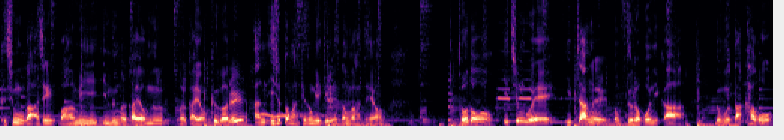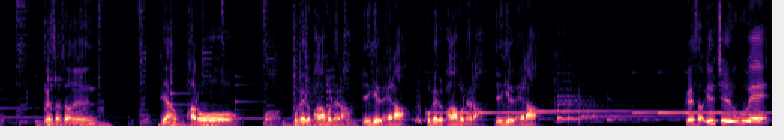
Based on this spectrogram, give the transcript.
그 친구가 아직 마음이 있는 걸까요? 없는 걸까요? 그거를 한 2주 동안 계속 얘기를 했던 것 같아요. 저도 이 친구의 입장을 좀 들어보니까 너무 딱하고 그래서 저는 그냥 바로 뭐 고백을 박아버려라 얘기를 해라 고백을 박아버려라 얘기를 해라 그래서 일주일 후에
